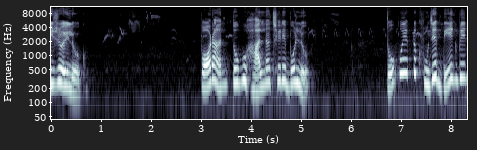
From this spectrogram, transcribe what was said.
বিষয়ী লোক। পরাণ তবু হাল না ছেড়ে বলল, তবু একটু খুঁজে দেখবেন,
